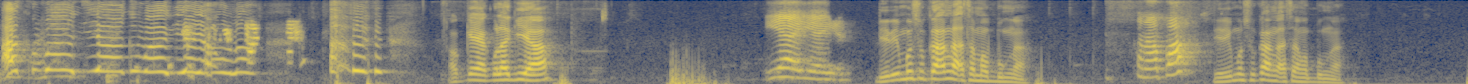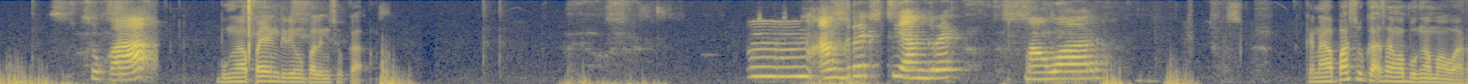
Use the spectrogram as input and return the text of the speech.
aku bahagia, aku bahagia ya Allah. Oke, aku lagi ya. Iya, iya, iya. Dirimu suka nggak sama bunga? Kenapa? Dirimu suka nggak sama bunga? Suka. Bunga apa yang dirimu paling suka? Hmm, anggrek sih, anggrek. Mawar. Kenapa suka sama bunga mawar?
